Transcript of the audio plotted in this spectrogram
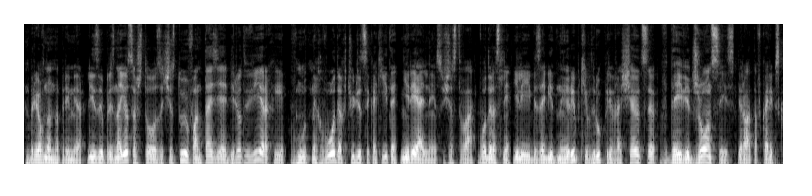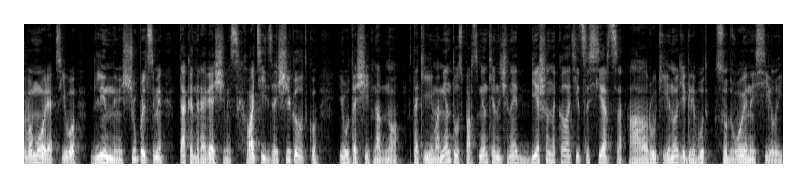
Бревна, например. Лиза признается, что зачастую фантазия берет вверх, и в мутных водах чудятся какие-то нереальные существа. Водоросли или безобидные рыбки вдруг превращаются в Дэви Джонса из «Пиратов Карибского моря» с его длинными щупальцами, так и норовящими схватить за щиколотку и утащить на дно. В такие моменты у спортсменки начинает бешено колотиться сердце, а руки и ноги гребут с удвоенной силой.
